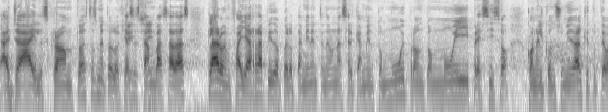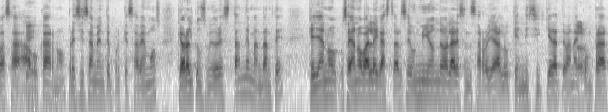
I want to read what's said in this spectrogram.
agile, scrum, todas estas metodologías Sí, están sí. basadas, claro, en fallar rápido, pero también en tener un acercamiento muy pronto, muy preciso con el consumidor al que tú te vas a, abocar, ¿no? Precisamente porque sabemos que ahora el consumidor es tan demandante que ya no, o sea, ya no vale gastarse un millón de dólares en desarrollar algo que ni siquiera te van a Claro. comprar,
